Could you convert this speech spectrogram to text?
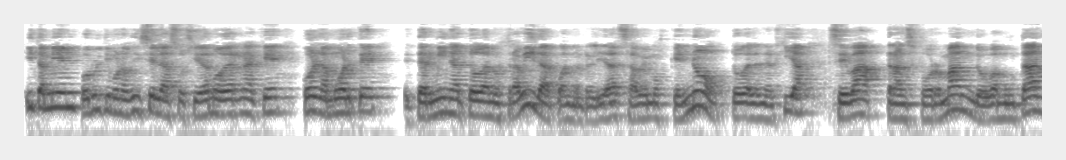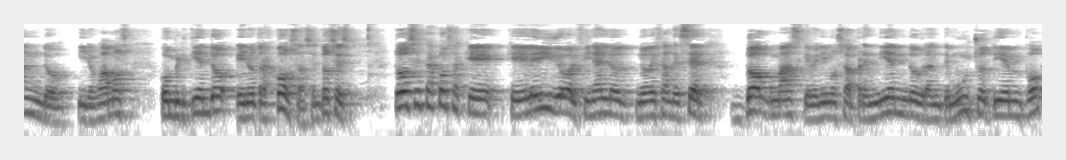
Y también, por último, nos dice la sociedad moderna que con la muerte termina toda nuestra vida, cuando en realidad sabemos que no, toda la energía se va transformando, va mutando y nos vamos convirtiendo en otras cosas. Entonces, todas estas cosas que, he leído al final no, dejan de ser dogmas que venimos aprendiendo durante mucho tiempo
